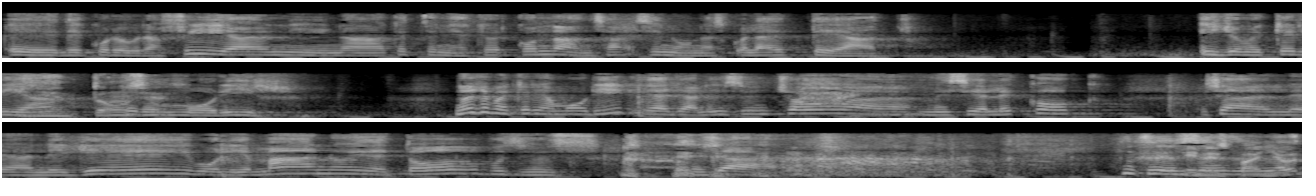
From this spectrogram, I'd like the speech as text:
eh, de coreografía ni nada que tenía que ver con danza, sino una escuela de teatro. Y yo me quería pero morir. No, yo me quería morir y allá le hice un show a Messier Lecoq. O sea, le alegué y volé mano y de todo, pues, es- o sea... ¿En español?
